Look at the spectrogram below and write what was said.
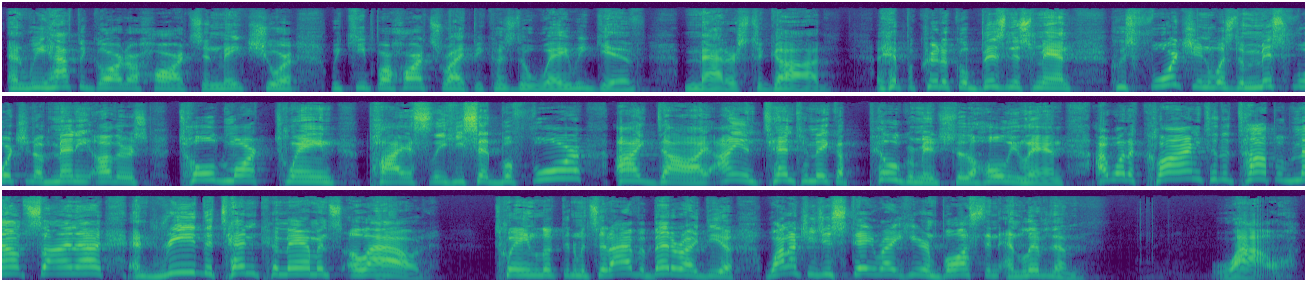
And we have to guard our hearts and make sure we keep our hearts right because the way we give matters to God a hypocritical businessman whose fortune was the misfortune of many others, told Mark Twain piously, he said, Before I die, I intend to make a pilgrimage to the Holy Land. I want to climb to the top of Mount Sinai and read the Ten Commandments aloud. Twain looked at him and said, I have a better idea. Why don't you just stay right here in Boston and live them? Wow.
